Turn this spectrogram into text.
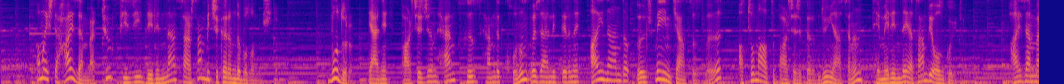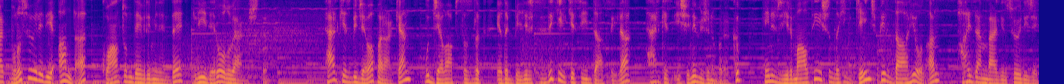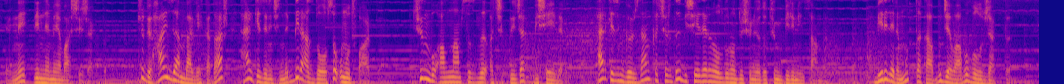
Ama işte Heisenberg tüm fiziği derinden sarsan bir çıkarımda bulunmuştu. Bu durum yani parçacığın hem hız hem de konum özelliklerini aynı anda ölçme imkansızlığı atom altı parçacıkların dünyasının temelinde yatan bir olguydu. Heisenberg bunu söylediği anda kuantum devriminin de lideri oluvermişti. Herkes bir cevap ararken bu cevapsızlık ya da belirsizlik ilkesi iddiasıyla herkes işini gücünü bırakıp henüz 26 yaşındaki genç bir dahi olan Heisenberg'in söyleyeceklerini dinlemeye başlayacaktı. Çünkü Heisenberg'e kadar herkesin içinde biraz da olsa umut vardı. Tüm bu anlamsızlığı açıklayacak bir şeylerin, herkesin gözden kaçırdığı bir şeylerin olduğunu düşünüyordu tüm bilim insanları birileri mutlaka bu cevabı bulacaktı.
